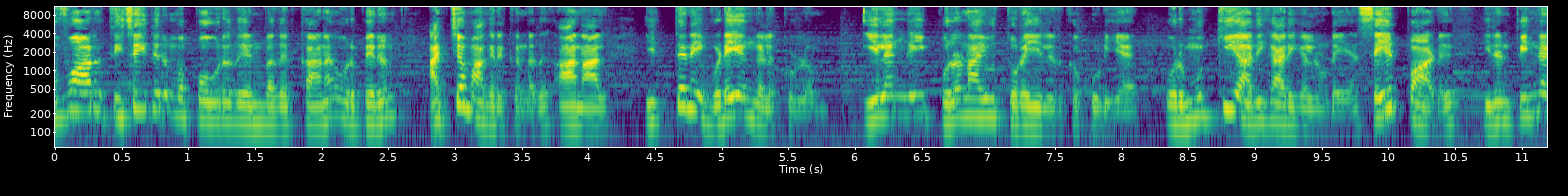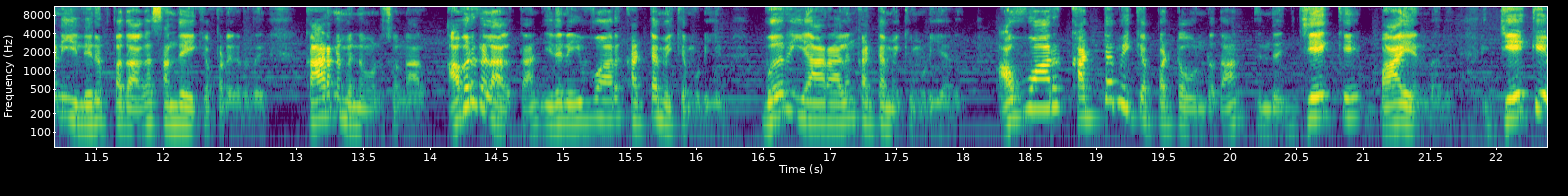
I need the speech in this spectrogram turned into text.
எவ்வாறு திசை திரும்ப போகிறது என்பதற்கான ஒரு பெரும் அச்சமாக இருக்கின்றது. ஆனால் இத்தனை விடயங்களுக்குள்ளும் இலங்கை புலனாய்வு துறையில் இருக்கக்கூடிய ஒரு முக்கிய அதிகாரிகளுடைய செயற்பாடு இதன் பின்னணியில் இருப்பதாக சந்தேகிக்கப்படுகிறது. காரணம் என்னவென்று சொன்னால் அவர்களால் தான் இதனை இவ்வாறு கட்டமைக்க முடியும். வேறு யாராலும் கட்டமைக்க முடியாது. அவ்வாறு கட்டமைக்கப்பட்ட ஒன்றுதான் இந்த ஜே கே பாய் என்பது. ஜே கே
